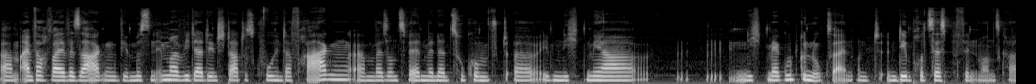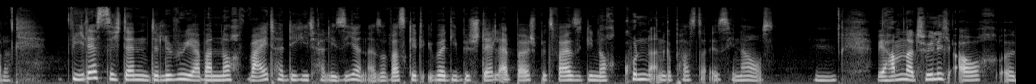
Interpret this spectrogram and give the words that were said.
Ähm, einfach weil wir sagen, wir müssen immer wieder den Status quo hinterfragen, ähm, weil sonst werden wir in der Zukunft äh, eben nicht mehr nicht mehr gut genug sein. Und in dem Prozess befinden wir uns gerade. Wie lässt sich denn Delivery aber noch weiter digitalisieren? Also was geht über die Bestell-App beispielsweise, die noch kundenangepasster ist, hinaus? Hm. Wir haben natürlich auch äh,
